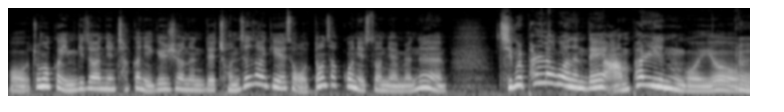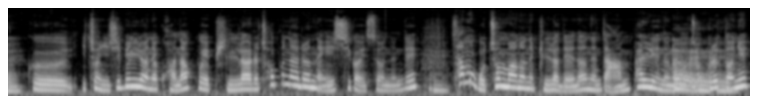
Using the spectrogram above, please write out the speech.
어, 좀 아까 임 기자님 잠깐 얘기해 주셨는데 전세 사기에서 어떤 사건이 있었냐면은 집을 팔라고 하는데 안 팔리는 거예요. 네. 그 2021년에 관악구에 빌라를 처분하려는 A 씨가 있었는데 음. 3억 5천만 원의 빌라 내놨는데 안 팔리는 네, 거죠. 네, 그랬더니 네.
